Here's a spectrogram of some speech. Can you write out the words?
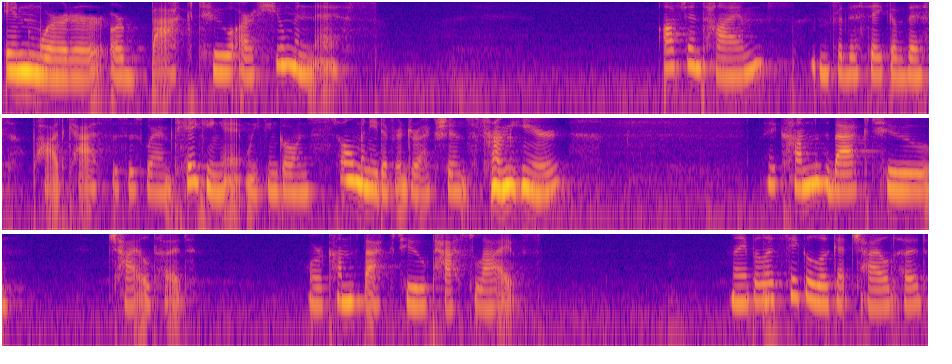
inward or, or back to our humanness, oftentimes, for the sake of this podcast, this is where I'm taking it. We can go in so many different directions from here. It comes back to childhood or comes back to past lives. Right, but let's take a look at childhood.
